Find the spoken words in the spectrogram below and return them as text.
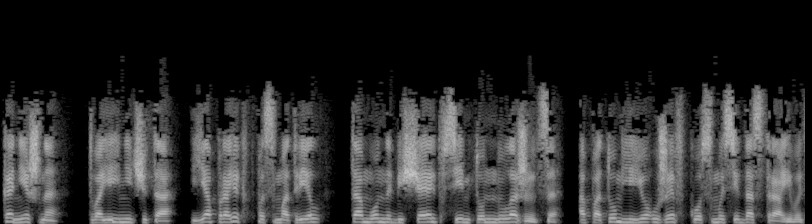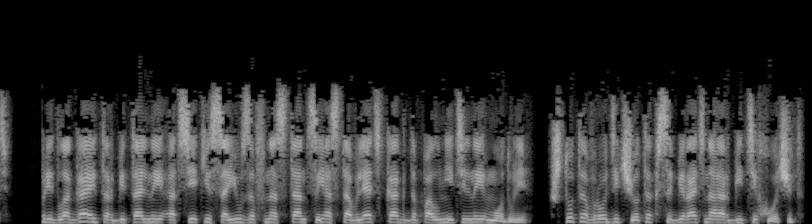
конечно, твоей не чита, я проект посмотрел, там он обещает в 7 тонн уложиться, а потом ее уже в космосе достраивать. Предлагает орбитальные отсеки союзов на станции оставлять как дополнительные модули. Что-то вроде четок собирать на орбите хочет.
